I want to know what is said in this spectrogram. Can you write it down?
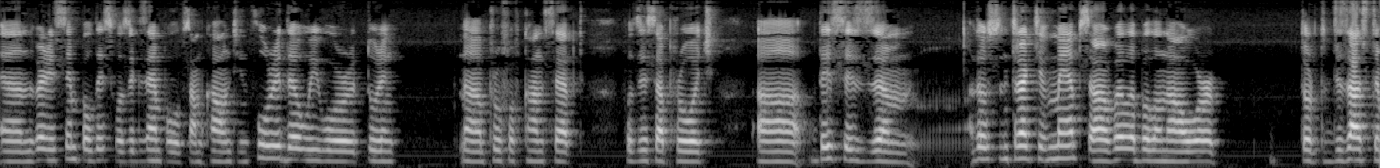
and very simple. This was example of some county in Florida. We were doing uh, proof of concept for this approach. Uh, this is um, those interactive maps are available on our disaster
